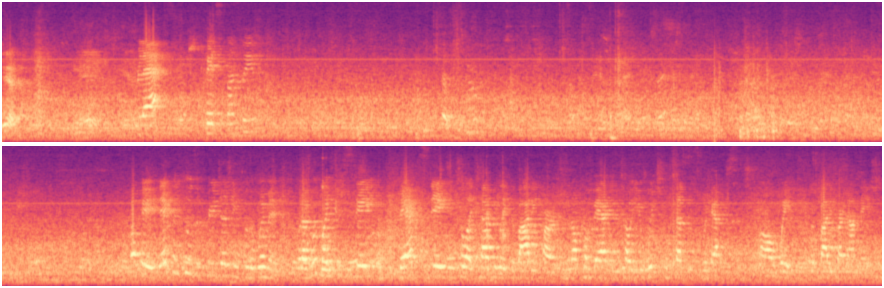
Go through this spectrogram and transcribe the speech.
Yeah. Relax. Face the front, please. Okay, that concludes the prejudging for the women, but I would like to stay backstage until I tabulate the body parts, and then I'll come back and tell you which contestants would have to uh, wait for the body part nomination.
